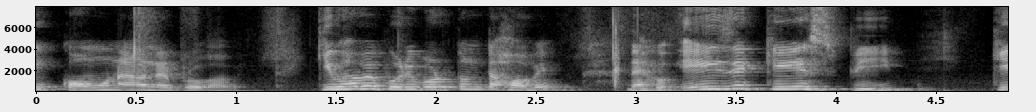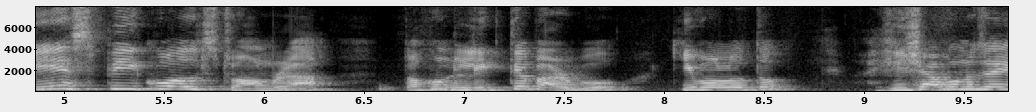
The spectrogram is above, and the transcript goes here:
এই কমন আয়নের প্রভাবে। কীভাবে পরিবর্তনটা হবে? দেখো, এই যে কেএসপি কেএসপি ইকুয়ালস টু আমরা তখন লিখতে পারব কি বলতো? হিসাব অনুযায়ী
